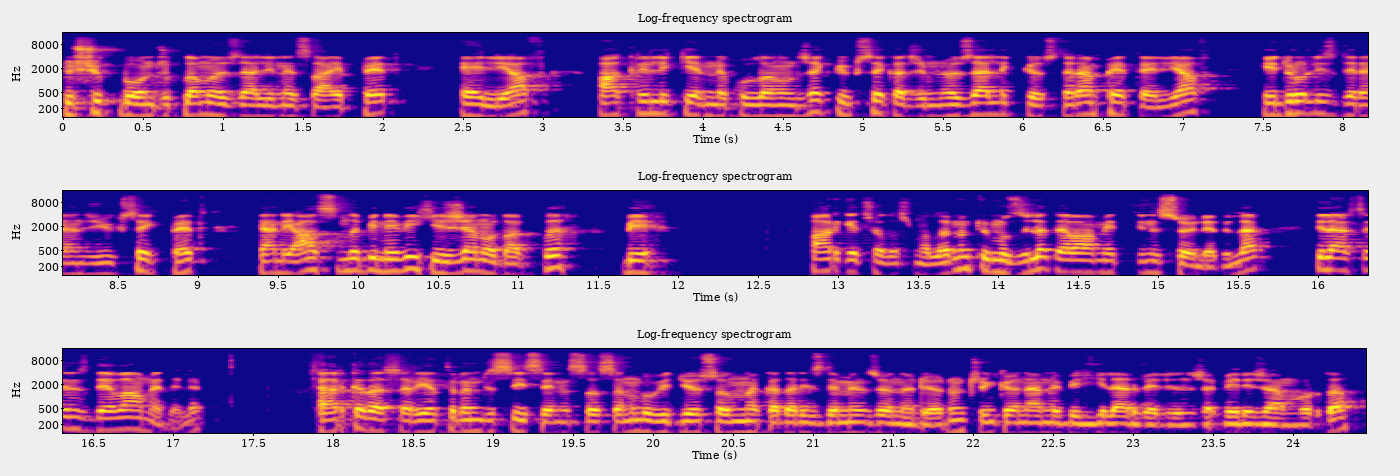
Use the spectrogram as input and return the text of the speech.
düşük boncuklama özelliğine sahip PET, elyaf, akrilik yerine kullanılacak yüksek hacimli özellik gösteren PET elyaf, hidroliz direnci yüksek PET yani aslında bir nevi hijyen odaklı bir ARGE çalışmalarının tüm hızıyla devam ettiğini söylediler. Dilerseniz devam edelim. Arkadaşlar yatırımcısıysanız Sasa'nın bu video sonuna kadar izlemenizi öneriyorum. Çünkü önemli bilgiler vereceğim burada.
